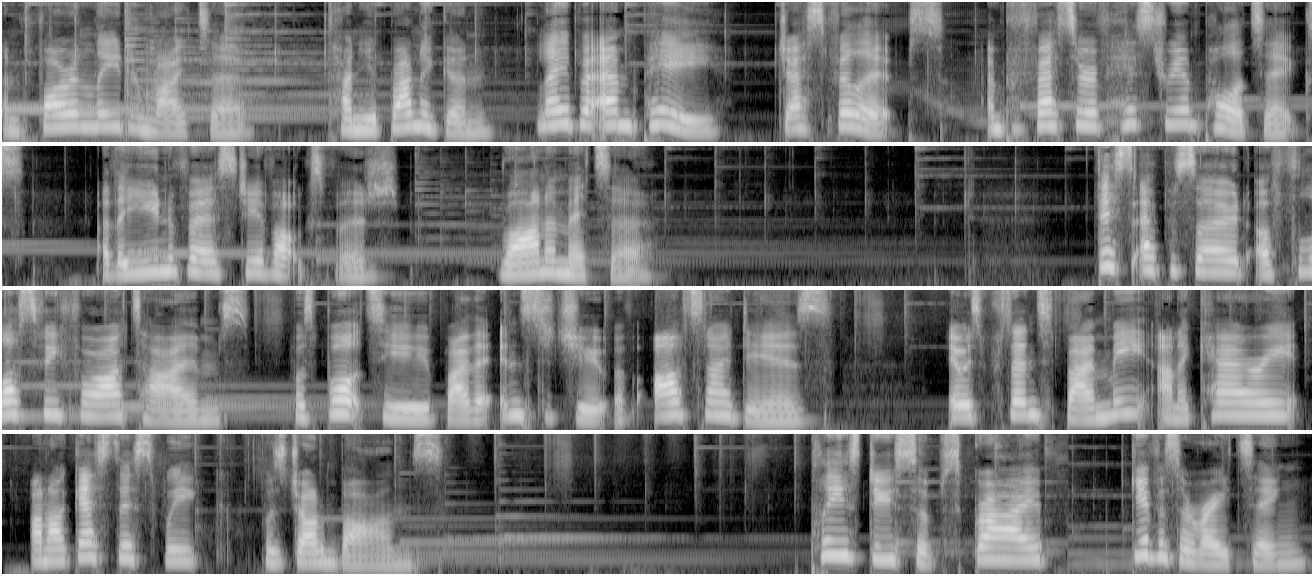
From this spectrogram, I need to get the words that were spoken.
and foreign leading writer Tania Branigan, Labour MP Jess Phillips, and Professor of History and Politics at the University of Oxford, Rana Mitter. This episode of Philosophy for Our Times was brought to you by the Institute of Art and Ideas. It was presented by me, Anna Carey, and our guest this week was Jon Barnes. Please do subscribe, give us a rating,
